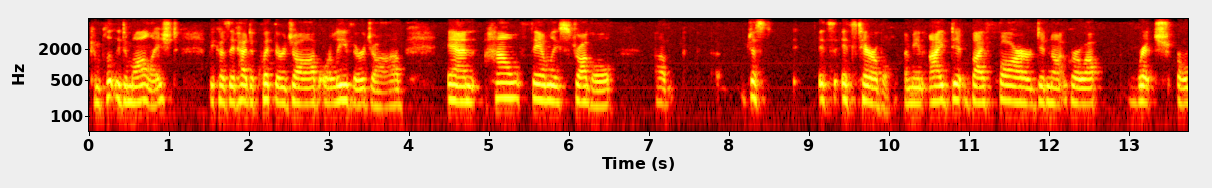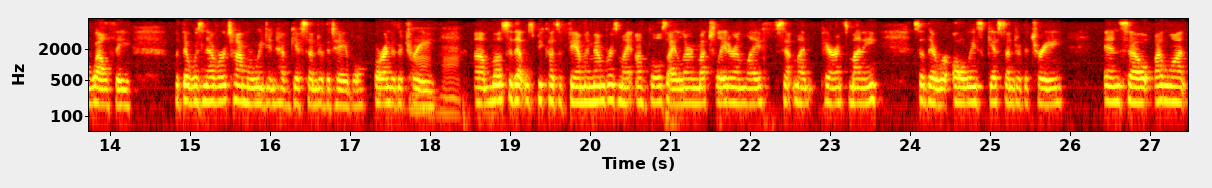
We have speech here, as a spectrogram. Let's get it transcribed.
completely demolished because they've had to quit their job or leave their job, and how families struggle. Um, just it's it's terrible. I mean, I did by far did not grow up rich or wealthy, but there was never a time where we didn't have gifts under the table or under the tree. Mhm. Um, most of that was because of family members. My uncles, I learned much later in life, sent my parents money. So there were always gifts under the tree. And so I want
